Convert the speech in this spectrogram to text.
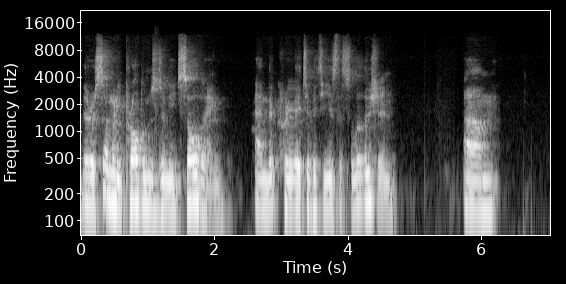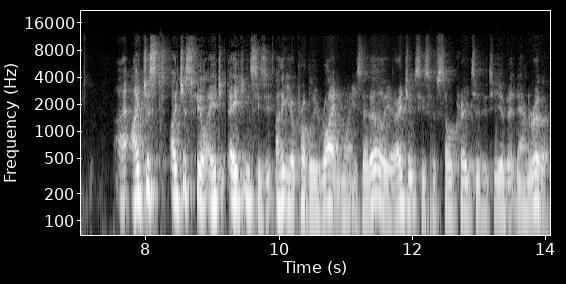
there are so many problems that need solving, and that creativity is the solution. Um, I, I just I just feel ag- agencies. I think you're probably right in what you said earlier. Agencies have sold creativity a bit down the river.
